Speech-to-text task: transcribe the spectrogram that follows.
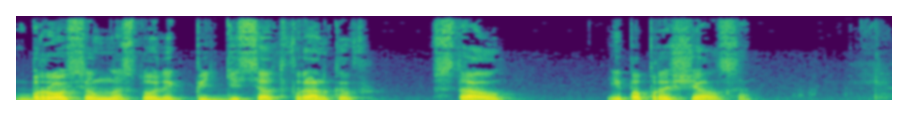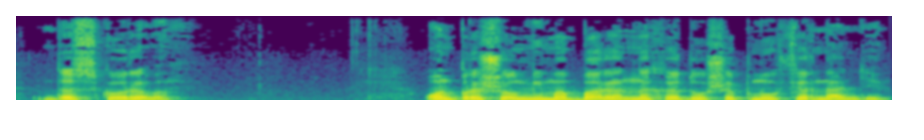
бросил на столик 50 франков, встал и попрощался. До скорого. Он прошел мимо бара, на ходу шепнув Фернанде.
